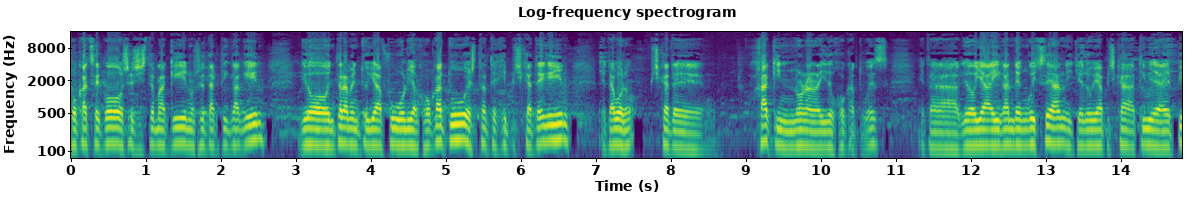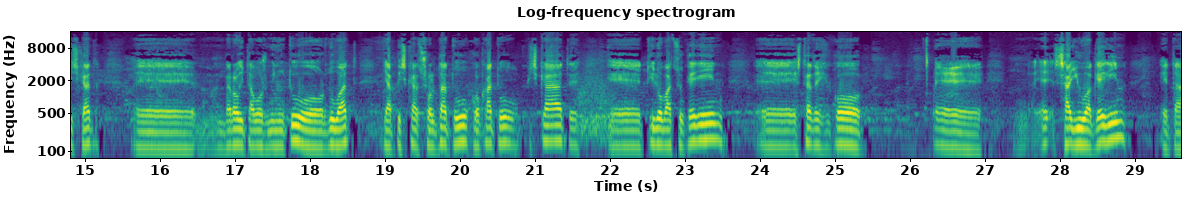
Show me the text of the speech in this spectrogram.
jokatzeko ze sistemakin, ze taktikakin, geho entrenamentu ja futbolian jokatu, estrategi pixkat egin, eta bueno, pixkat jakin nora nahi du jokatu, ez? Eta geho ja iganden goizean, ite du ja pixkat, atibidea pixkat, e, berroita bost minutu ordu bat, ja pixkat soltatu, jokatu, pixkat, e, e, tiro batzuk egin, e, estrategiko e, e, zaiuak egin, eta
